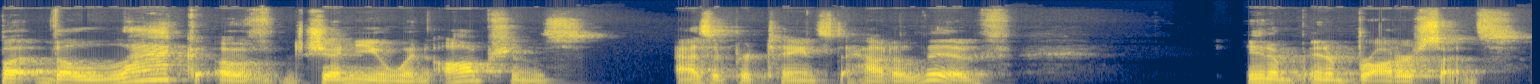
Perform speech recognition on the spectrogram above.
But the lack of genuine options as it pertains to how to live in a, in a broader sense.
